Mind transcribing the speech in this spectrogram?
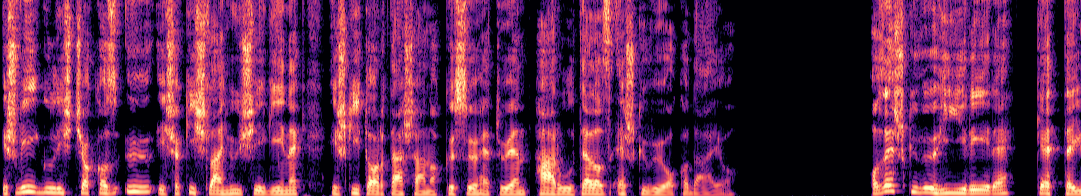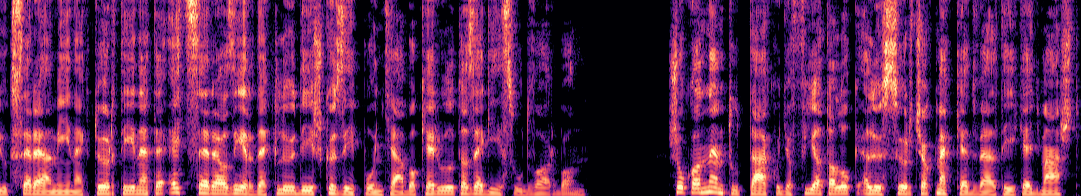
és végül is csak az ő és a kislány hűségének és kitartásának köszönhetően hárult el az esküvő akadálya. Az esküvő hírére, kettejük szerelmének története egyszerre az érdeklődés középpontjába került az egész udvarban. Sokan nem tudták, hogy a fiatalok először csak megkedvelték egymást,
